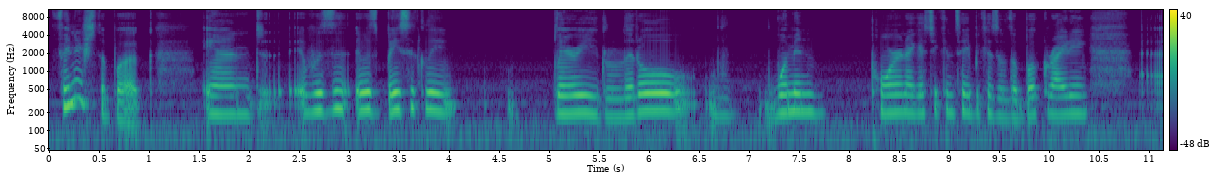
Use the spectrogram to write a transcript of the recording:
finish the book and it was it was basically very little women porn, I guess you can say, because of the book writing, uh,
